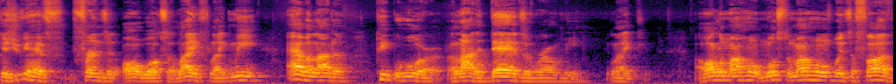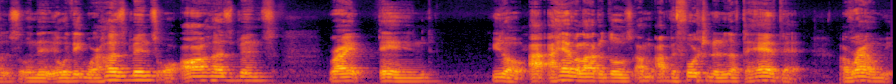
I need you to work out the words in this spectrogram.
because you can have friends in all walks of life. Like me, I have a lot of people who are a lot of dads around me. Like all of my home, most of my homeboys are fathers, or they, or they were husbands or are husbands, right? And you know, I, I have a lot of those. I'm, I've been fortunate enough to have that around me.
